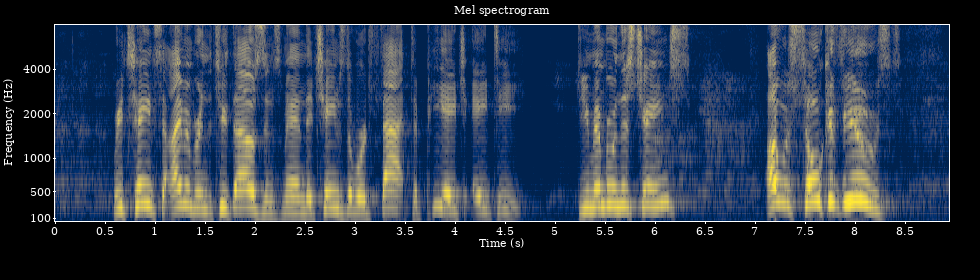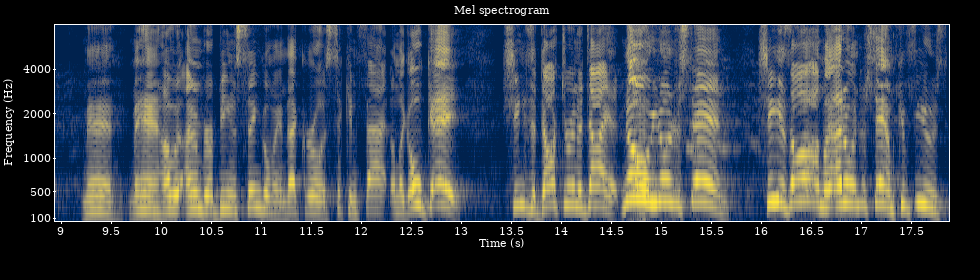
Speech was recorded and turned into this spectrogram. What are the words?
we changed it. I remember in the 2000s, man, they changed the word fat to P H A T. Do you remember when this changed? I was so confused. Man, man, I, remember being single, man. That girl is sick and fat. I'm like, okay, she needs a doctor and a diet. No, you don't understand. She is all. I'm like, I don't understand. I'm confused.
